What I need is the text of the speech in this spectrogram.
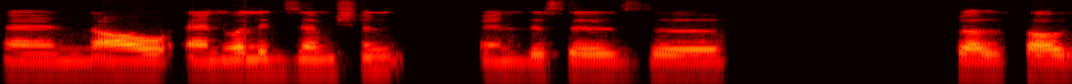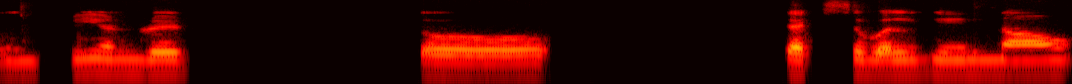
And now annual exemption, and this is uh, 12,300. So taxable gain now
